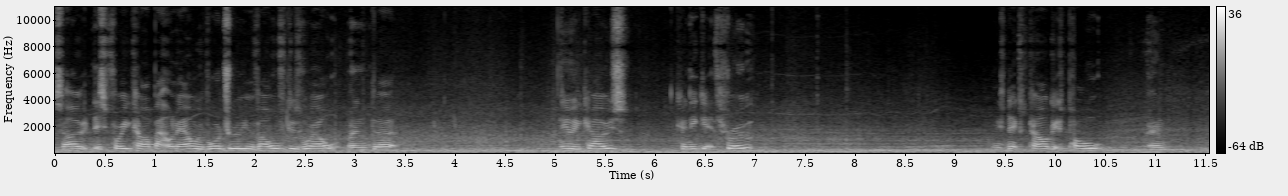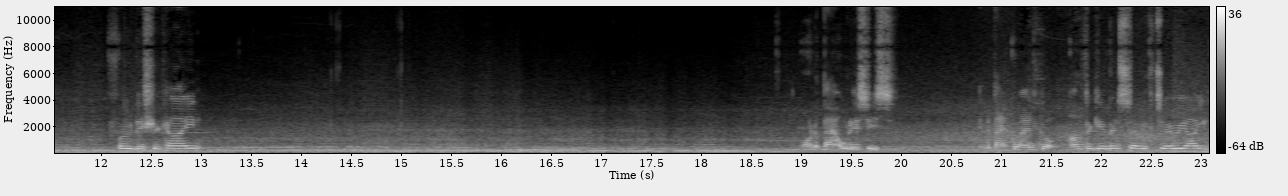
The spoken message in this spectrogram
So this three car battle now with Wadru involved as well. And uh, here he goes. Can he get through? His next car gets Paul and through the chicane. What a battle this is. In the background, you've got Unforgiven, 7th, Jerry 8th.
